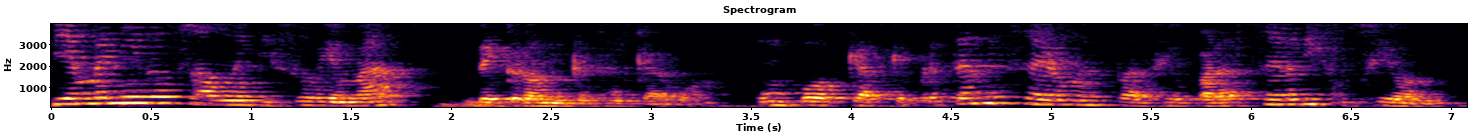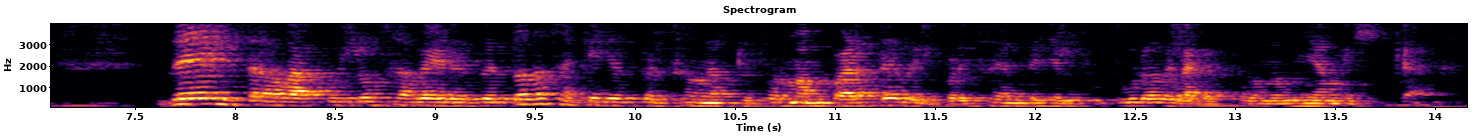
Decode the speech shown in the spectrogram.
Bienvenidos a un episodio más de Crónicas al Carbón, un podcast que pretende ser un espacio para hacer difusión del trabajo y los saberes de todas aquellas personas que forman parte del presente y el futuro de la gastronomía mexicana.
